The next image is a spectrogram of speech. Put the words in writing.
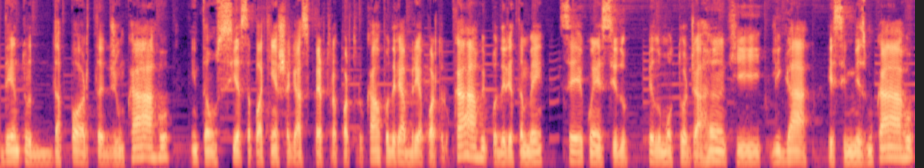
dentro da porta de um carro, então, se essa plaquinha chegasse perto da porta do carro, poderia abrir a porta do carro e poderia também ser reconhecido pelo motor de arranque e ligar esse mesmo carro.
